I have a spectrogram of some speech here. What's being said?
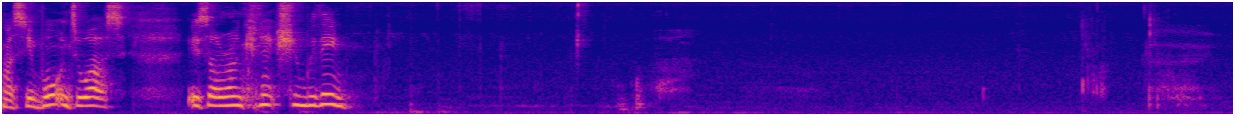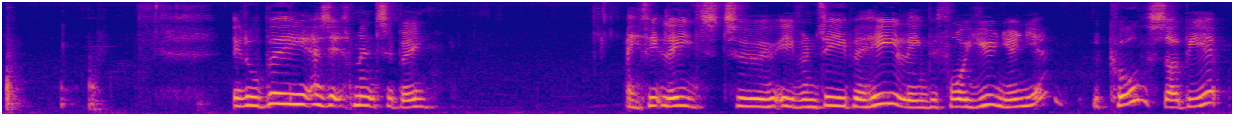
that's important to us is our own connection within. It'll be as it's meant to be. If it leads to even deeper healing before union, yeah, cool, so be it.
